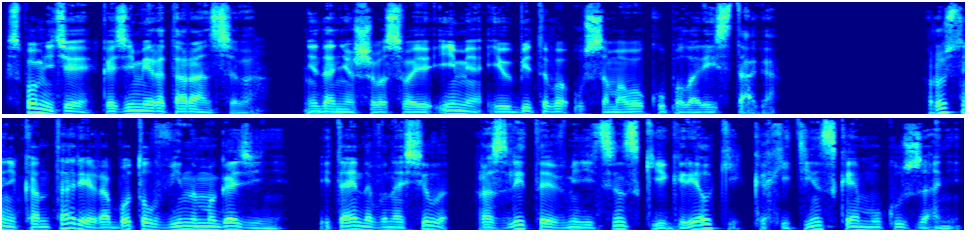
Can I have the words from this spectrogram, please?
Вспомните Казимира Таранцева, не донесшего свое имя и убитого у самого купола Рейстага. Родственник Кантари работал в винном магазине и тайно выносил разлитое в медицинские грелки кахетинское мукузани.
